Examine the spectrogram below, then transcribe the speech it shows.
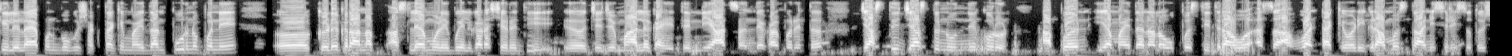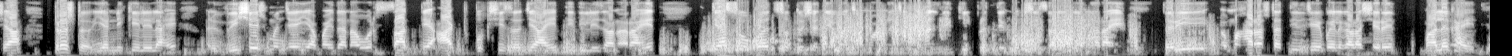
केलेलं आहे. आपण बघू शकता की मैदान पूर्णपणे कडक रानात असल्यामुळे बैलगाडा शर्यती चे जे मालक आहेत त्यांनी आज संध्याकाळपर्यंत जास्तीत जास्त नोंदणी करून आपण या मैदानाला उपस्थित राहावं असं आव्हान टाकेवाडी ग्रामस्थ आणि श्री सतोषा ट्रस्ट यांनी केलेलं आहे. आणि विशेष म्हणजे या मैदानावर सात ते आठ बक्षिस जे आहेत ते दिली जाणार आहेत. त्यासोबत सतोषा देवाच्या मानाचे ढाल देखील प्रत्येक बक्षिसाला देणार आहे. तरी महाराष्ट्रातील जे बैलगाडा शर्यत मालक आहेत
